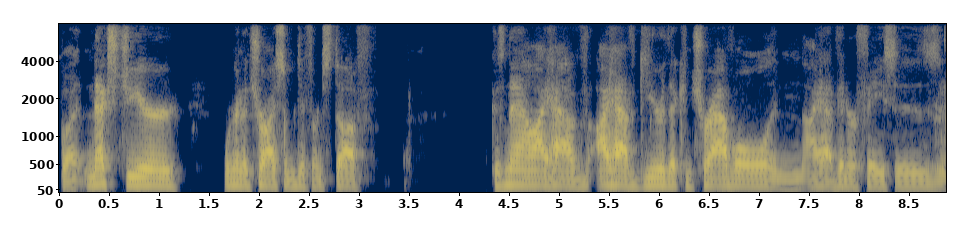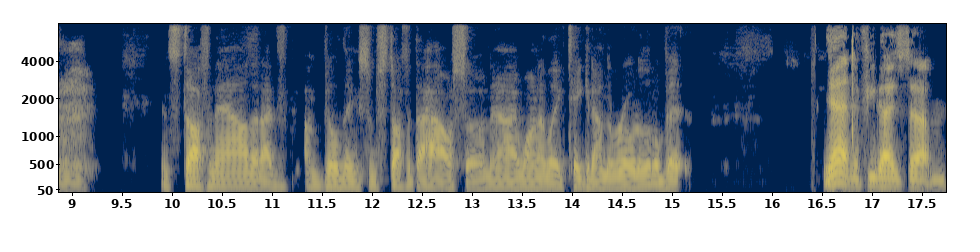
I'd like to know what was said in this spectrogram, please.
But next year we're gonna try some different stuff because now I have I have gear that can travel and I have interfaces and and stuff now that I've I'm building some stuff at the house. So now I want to like take it on the road a little bit. Yeah, and if you guys um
